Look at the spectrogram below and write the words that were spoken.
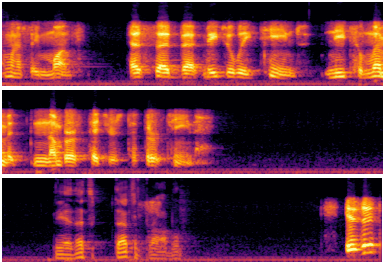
I'm going to say month, has said that major league teams need to limit the number of pitchers to 13. Yeah, that's that's a problem. Is it?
